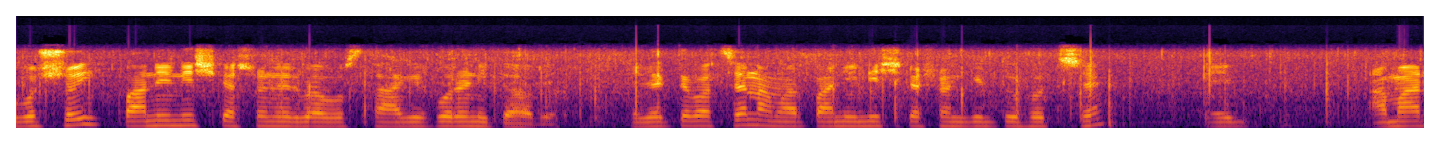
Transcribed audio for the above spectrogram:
অবশ্যই পানি নিষ্কাশনের ব্যবস্থা আগে করে নিতে হবে। দেখতে পাচ্ছেন, আমার পানি নিষ্কাশন কিন্তু হচ্ছে। এই আমার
